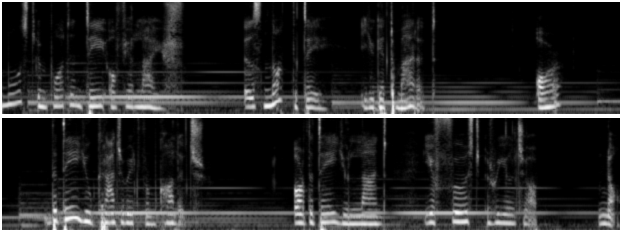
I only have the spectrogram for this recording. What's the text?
most important day of your life is not the day you get married or the day you graduate from college or the day you land your first real job. No.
